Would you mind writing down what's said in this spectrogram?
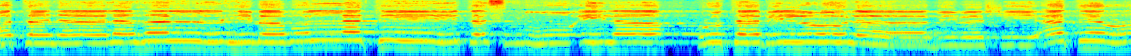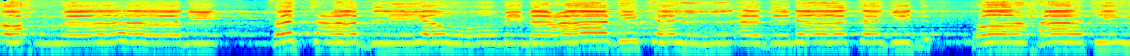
وتنالها الهمم التي تسمو إلى رتب العلا بمشيئة الرحمن. فاتعب ليوم معادك الأدنى تجد راحاته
